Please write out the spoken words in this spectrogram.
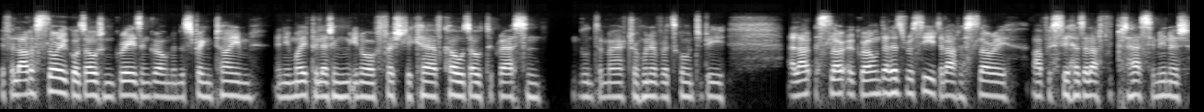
If a lot of slurry goes out in grazing ground in the springtime, and you might be letting, you know, freshly calved cows out the grass and into March or whenever it's going to be, a lot of slurry, a ground that has received a lot of slurry obviously has a lot of potassium in it.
